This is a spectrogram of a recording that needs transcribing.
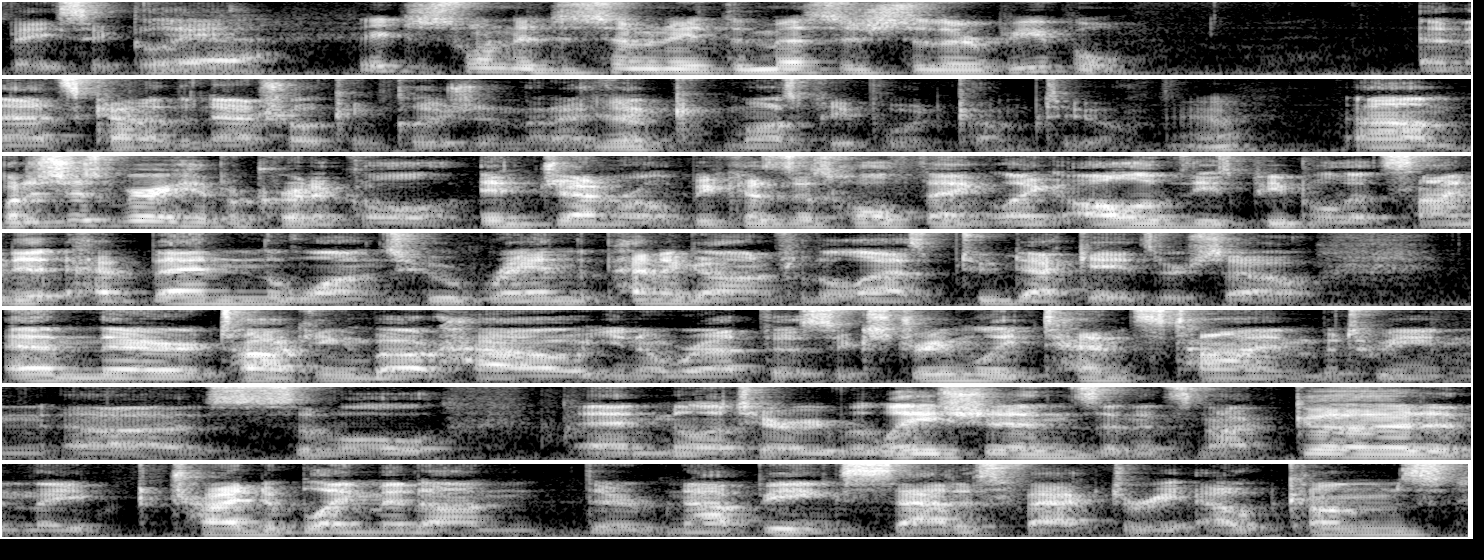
basically? Yeah. They just want to disseminate the message to their people. And that's kind of the natural conclusion that I Yep. think most people would come to. Yeah. Um, but it's just very hypocritical in general because this whole thing, like all of these people that signed it, have been the ones who ran the Pentagon for the last two decades or so. And they're talking about how, you know, we're at this extremely tense time between uh, civil and military relations and it's not good. And they tried to blame it on there not being satisfactory outcomes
